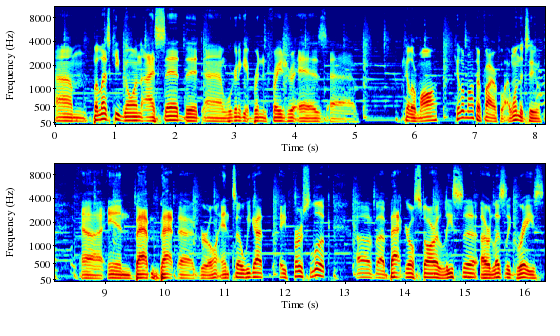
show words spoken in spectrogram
Um, but let's keep going. I said that uh, we're gonna get Brendan Fraser as uh, Killer Moth, Killer Moth or Firefly, one of the two uh, in Bat Bat uh, Girl, and so we got a first look of uh, Batgirl star Lisa or Leslie Grace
